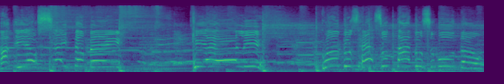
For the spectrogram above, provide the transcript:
Ah, e eu sei também os resultados mudam.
